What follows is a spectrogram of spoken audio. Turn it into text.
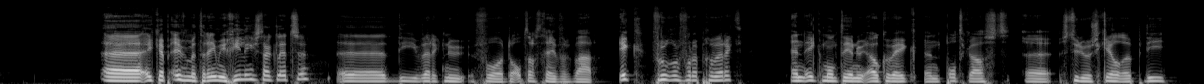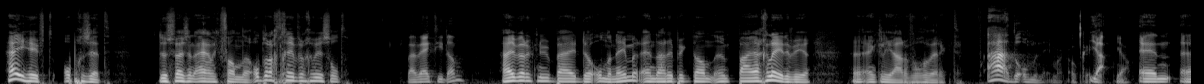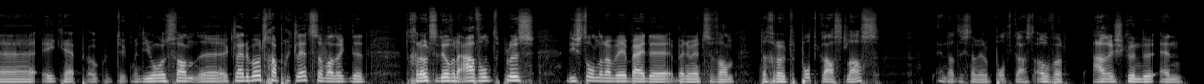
Eh, ik heb even met Remy Gieling staan kletsen. Eh, die werkt nu voor de opdrachtgever waar ik vroeger voor heb gewerkt. En ik monteer nu elke week een podcast, eh, Studio Scale Up, die hij heeft opgezet. Dus wij zijn eigenlijk van eh, opdrachtgever gewisseld. Waar werkt hij dan? Hij werkt nu bij De Ondernemer en daar heb ik dan een paar jaar geleden weer eh, enkele jaren voor gewerkt. Ah, de ondernemer. Oké. Ja. ja. En eh, ik heb ook natuurlijk met de jongens van eh, Kleine Boodschap gekletst. Dan was ik de, het grootste deel van de avond. Plus, die stonden dan weer bij de, bij de mensen van de grote podcastlas. En dat is dan weer een podcast over aardrijkskunde en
